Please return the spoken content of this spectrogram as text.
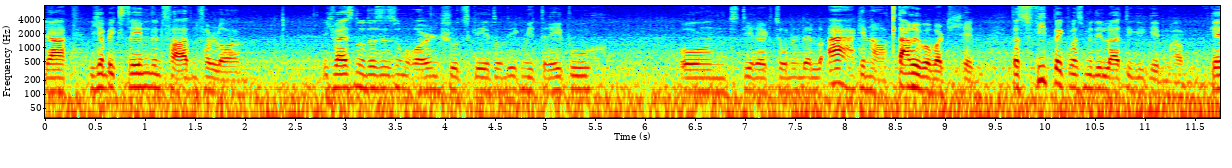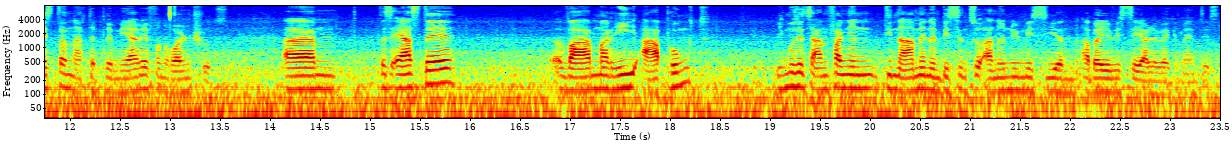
Ja, ich habe extrem den Faden verloren. Ich weiß nur, dass es um Rollenschutz geht und irgendwie Drehbuch und die Reaktionen der Leute. Ah, genau, darüber wollte ich reden. Das Feedback, was mir die Leute gegeben haben. Gestern nach der Premiere von Rollenschutz. Ähm, das erste war Marie A. Ich muss jetzt anfangen, die Namen ein bisschen zu anonymisieren, aber ihr wisst eh alle, wer gemeint ist.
